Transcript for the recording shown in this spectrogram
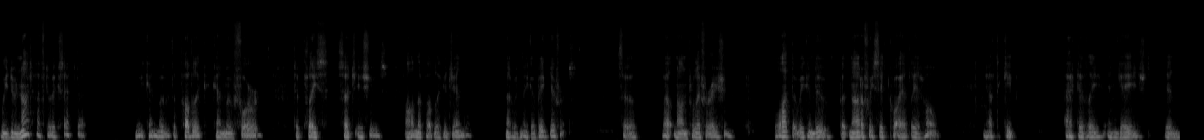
We do not have to accept that. We can move, the public can move forward to place such issues on the public agenda. That would make a big difference. So, about non-proliferation, a lot that we can do, but not if we sit quietly at home. You have to keep actively engaged in,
